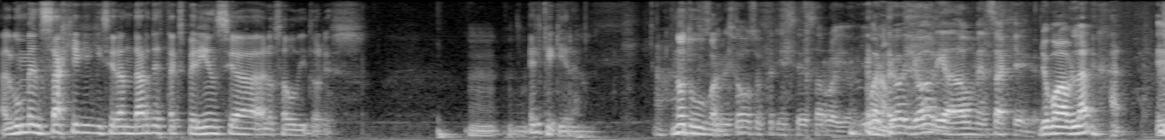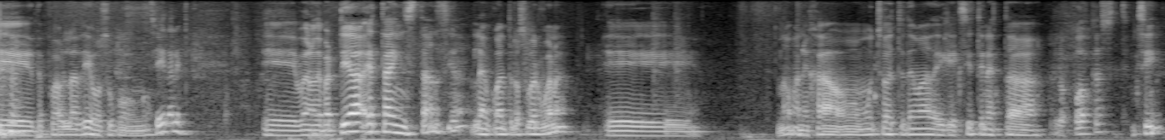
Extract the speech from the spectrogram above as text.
algún mensaje que quisieran dar de esta experiencia a los auditores. Mm, mm. El que quiera. Ajá. No tú, Sobre Pancho. todo su experiencia de desarrollo. Yo, Bueno. yo, yo habría dado un mensaje. Yo puedo hablar. Ah, eh, después habla Diego, supongo. Sí, dale. Eh, bueno, de partida, esta instancia la encuentro súper buena. Eh, no manejábamos mucho este tema de que existen estas. Los podcasts. Sí,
